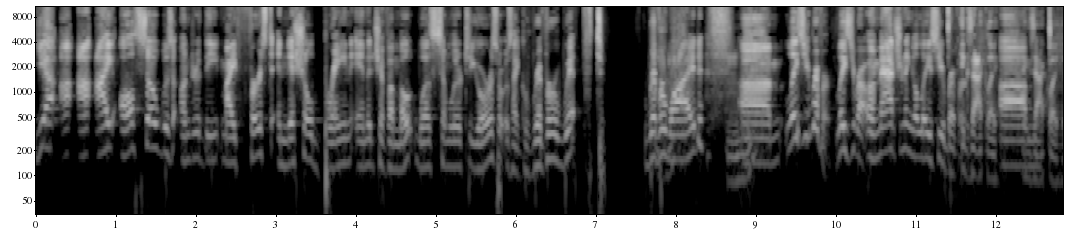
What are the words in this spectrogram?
Yeah, I, I I also was under the my first initial brain image of a moat was similar to yours. Where it was like river widthed, river Mm-hmm. wide, um, lazy river, lazy river. I'm imagining a lazy river. Exactly. Um, exactly.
